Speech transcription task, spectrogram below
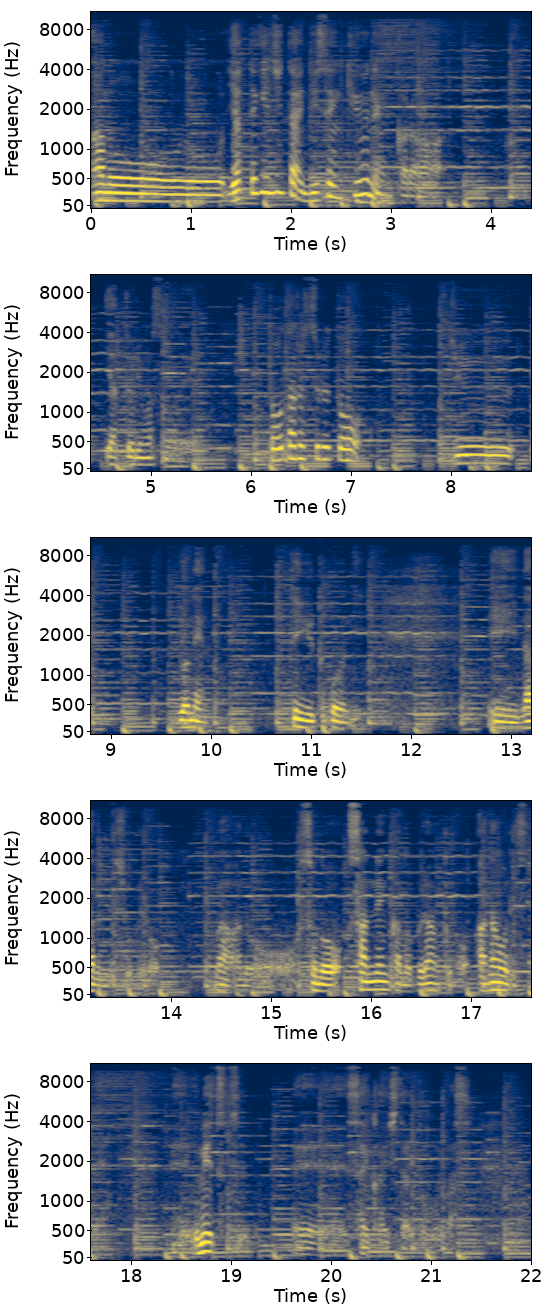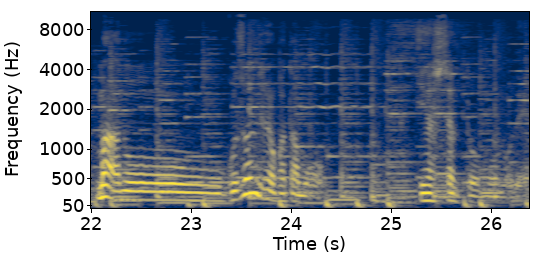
あのーやってき自体2009年からやっておりますので、トータルすると14年っていうところになるんでしょうけど、まああの、その3年間のブランクの穴をですね、えー埋めつつ、えー再開したいと思います。まああの、ご存知の方もいらっしゃると思うので、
